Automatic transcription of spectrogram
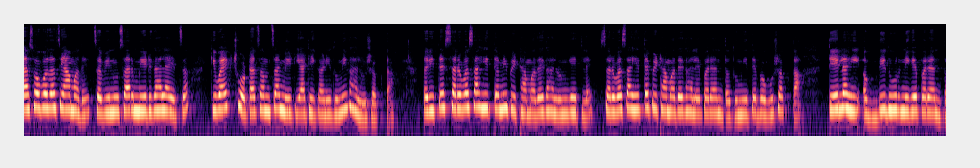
त्यासोबतच यामध्ये चवीनुसार मीठ घालायचं किंवा एक छोटा चमचा मीठ या ठिकाणी तुम्ही घालू शकता. तर इथे सर्व साहित्य मी पिठामध्ये घालून घेतले. सर्व साहित्य पिठामध्ये घालेपर्यंत तुम्ही इथे बघू शकता तेलही अगदी धूर निघेपर्यंत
